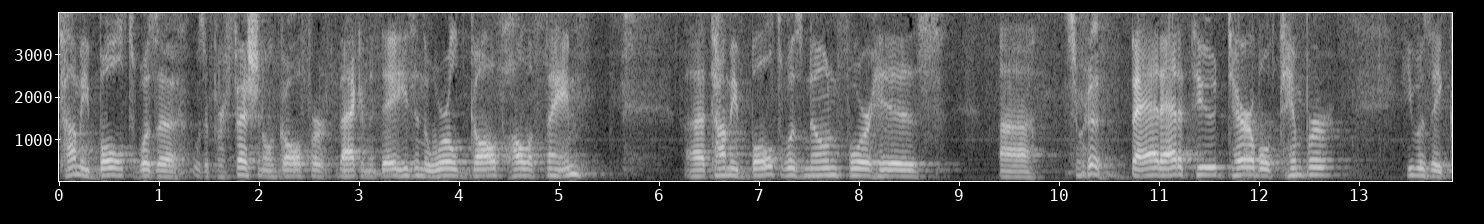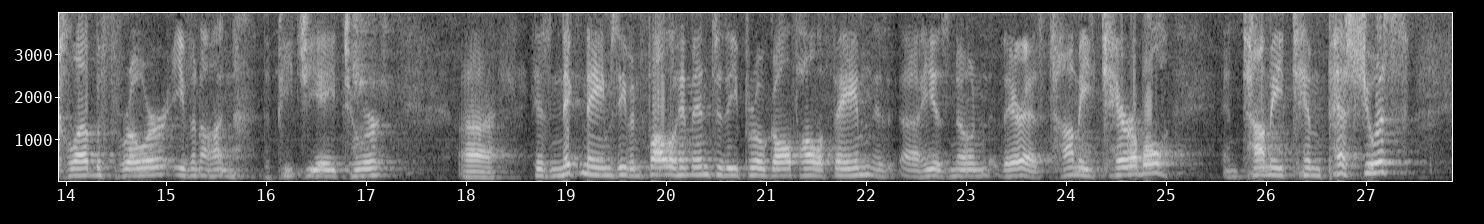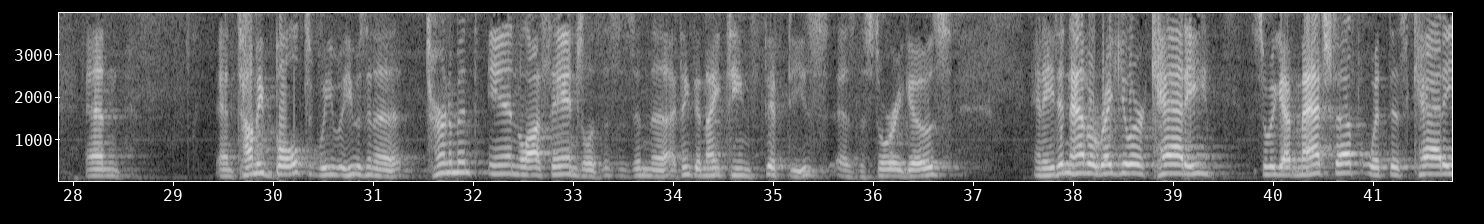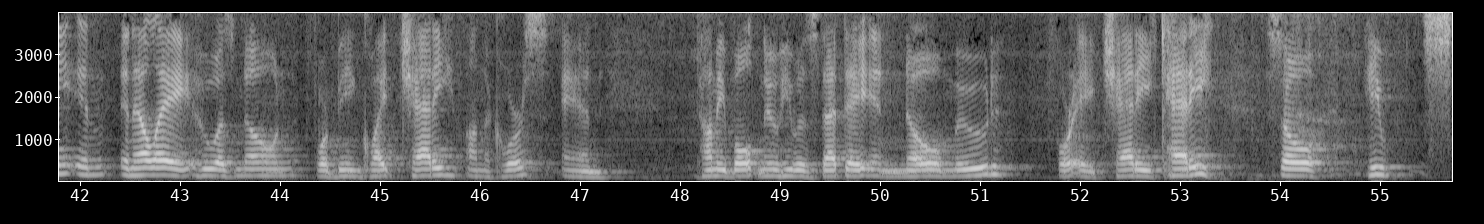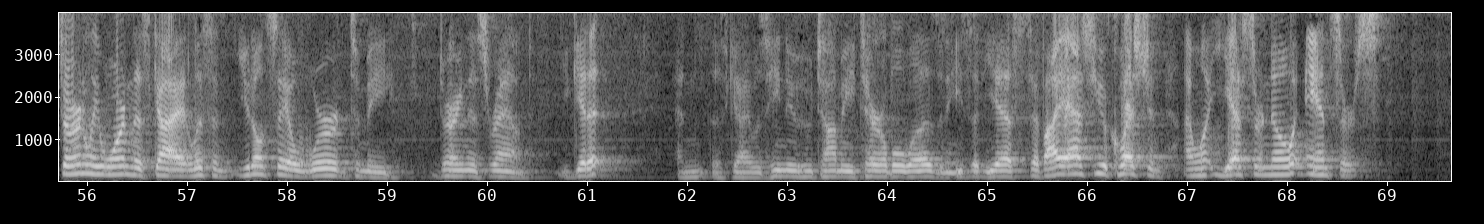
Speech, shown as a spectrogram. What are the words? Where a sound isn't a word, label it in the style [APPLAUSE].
Tommy Bolt was a, was a professional golfer back in the day. He's in the World Golf Hall of Fame. Uh, Tommy Bolt was known for his uh, sort of bad attitude, terrible temper. He was a club thrower, even on the PGA Tour. Uh, his nicknames even follow him into the Pro Golf Hall of Fame. Uh, he is known there as Tommy Terrible and Tommy Tempestuous. And and Tommy Bolt, we, he was in a tournament in Los Angeles. This is in the, I think, the 1950s, as the story goes. And he didn't have a regular caddy, so we got matched up with this caddy in, in LA who was known for being quite chatty on the course. And Tommy Bolt knew he was that day in no mood for a chatty caddy. So he sternly warned this guy listen, you don't say a word to me during this round. You get it? And this guy was, he knew who Tommy Terrible was, and he said, Yes. If I ask you a question, I want yes or no answers.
